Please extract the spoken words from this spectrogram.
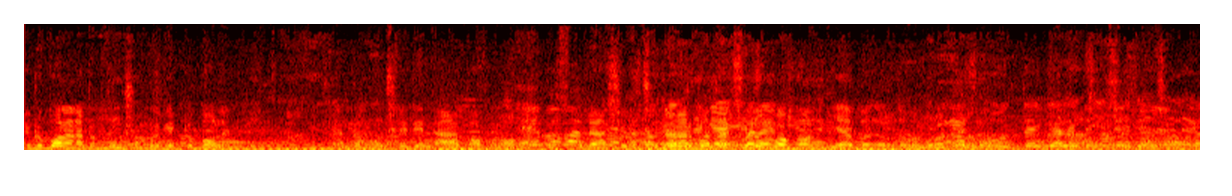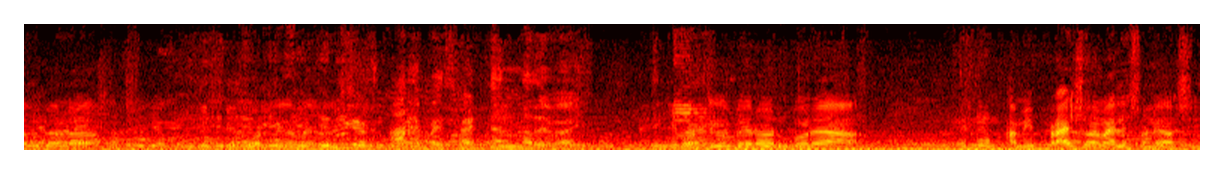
একটু বলেন আপনার বোন সম্পর্কে একটু বলেন। আপনার বোন সেদিন আহ, কখন স্কুলে আসছিল ছুটি হওয়ার কথা ছিল কখন? ইয়া পর্যন্ত ঘটনা বলতে গেলে কি সেদিন সকালবেলা। আরে ভাই সাইড দেন না রে ভাই। ঘর থেকে বের হওয়ার পরে আমি প্রায় সময় ম্যালেশনে আসি।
